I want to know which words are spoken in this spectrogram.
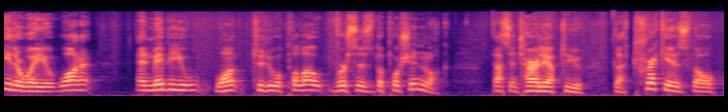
either way you want it, and maybe you want to do a pull out versus the push in look. That's entirely up to you. The trick is though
